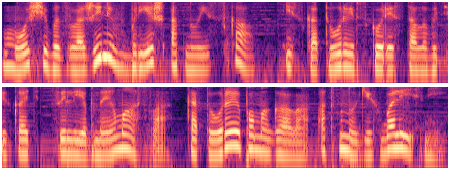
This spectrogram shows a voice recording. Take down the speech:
Мощи возложили в брешь одной из скал – из которой вскоре стало вытекать целебное масло, которое помогало от многих болезней.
